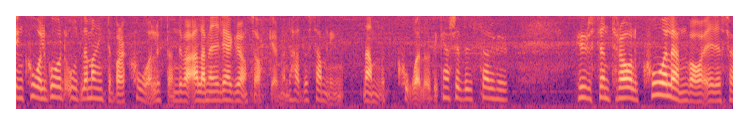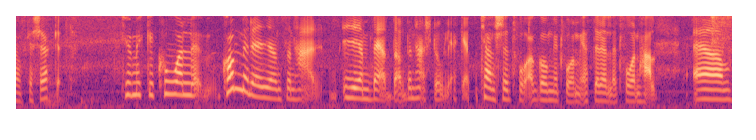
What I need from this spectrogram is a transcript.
i en kolgård odlar man inte bara kål utan det var alla möjliga grönsaker men det hade samlingsnamnet kål och det kanske visar hur, hur central kålen var i det svenska köket. Hur mycket kol kommer det i en sån här, i en bädd av den här storleken? Kanske två gånger två meter eller två och en halv. Um,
